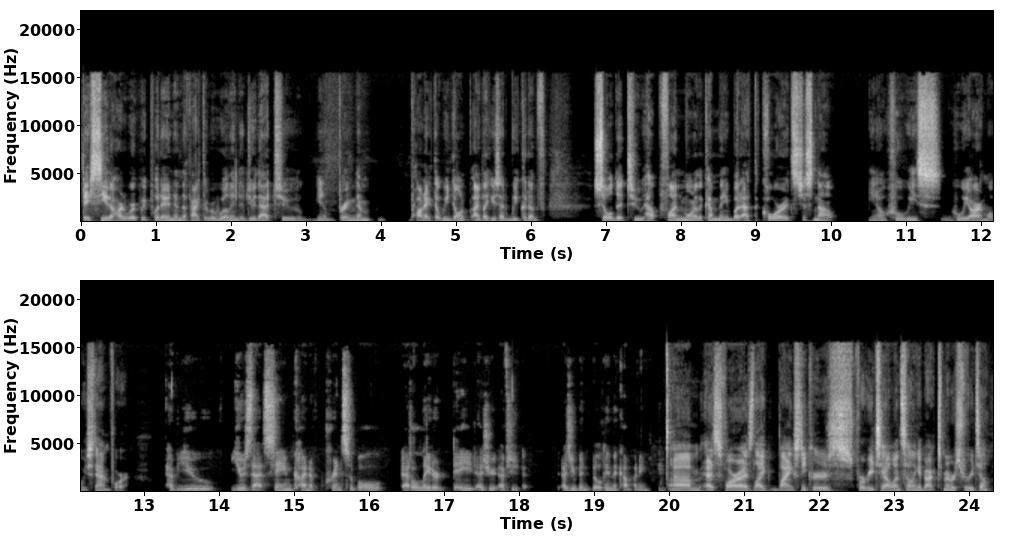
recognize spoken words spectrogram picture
they see the hard work we put in and the fact that we're willing to do that to you know bring them product that we don't like you said we could have sold it to help fund more of the company but at the core it's just not you know who we who we are and what we stand for. Have you used that same kind of principle at a later date as you as you as you've been building the company? Um as far as like buying sneakers for retail and selling it back to members for retail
